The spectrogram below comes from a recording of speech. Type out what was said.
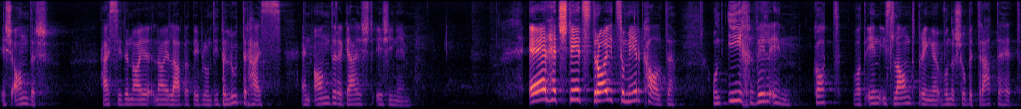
ist anders, heißt es in der neuen, neuen Lebenbibel. Und in der Luther heißt es, ein anderer Geist ist in ihm. Er hat stets treu zu mir gehalten und ich will ihn. Gott wird ihn ins Land bringen, wo er schon betreten hat.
